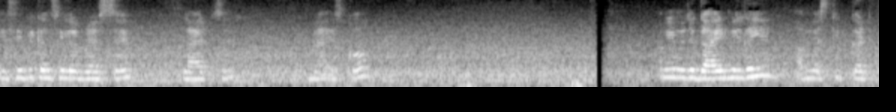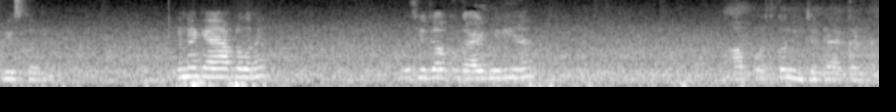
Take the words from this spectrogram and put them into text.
किसी भी कंसीलर ब्रश से फ्लैट से, मैं इसको अब ये मुझे गाइड मिल गई है, अब मैं इसकी कट क्रीज करूँगी। करना क्या है आप लोगों ने? बस ये जो आपको गाइड मिली है आपको उसको नीचे ड्रैग करना है।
